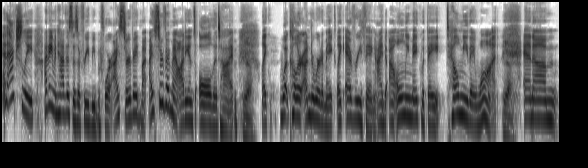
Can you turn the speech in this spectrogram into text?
And actually, I didn't even have this as a freebie before. I surveyed my I surveyed my audience all the time. Yeah. Like what color underwear to make, like everything. I, I only make what they tell me they want. Yeah. And um,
